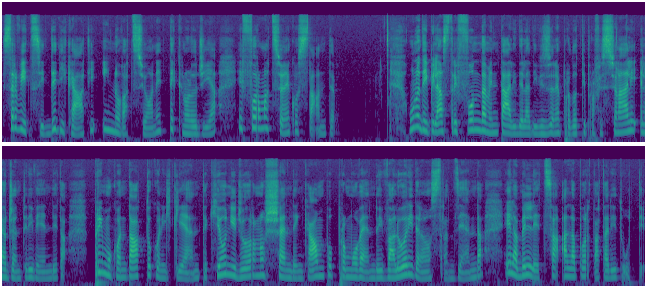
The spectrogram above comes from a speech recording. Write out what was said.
servizi dedicati, innovazione, tecnologia e formazione costante. Uno dei pilastri fondamentali della divisione prodotti professionali è l'agente di vendita, primo contatto con il cliente che ogni giorno scende in campo promuovendo i valori della nostra azienda e la bellezza alla portata di tutti.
